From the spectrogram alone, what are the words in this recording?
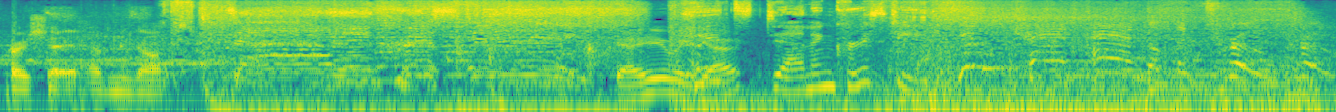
Appreciate you having me, guys. Dan and Christy. Okay, here we go. It's Dan and Christy. You can't handle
